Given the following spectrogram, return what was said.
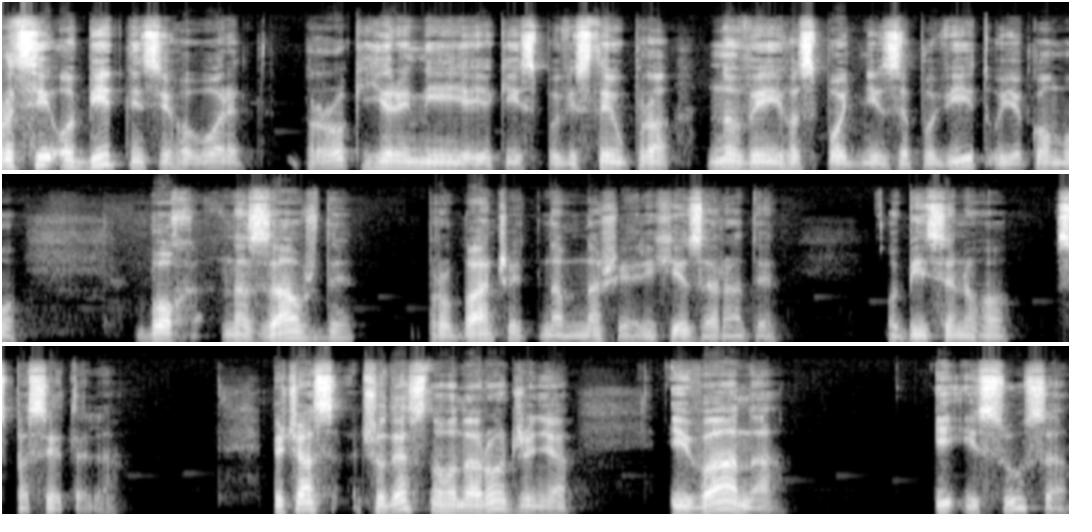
Про ці обітниці говорить пророк Єремія, який сповістив про новий Господній заповіт, у якому Бог назавжди пробачить нам наші гріхи заради обіцяного Спасителя. Під час чудесного народження Івана і Ісуса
